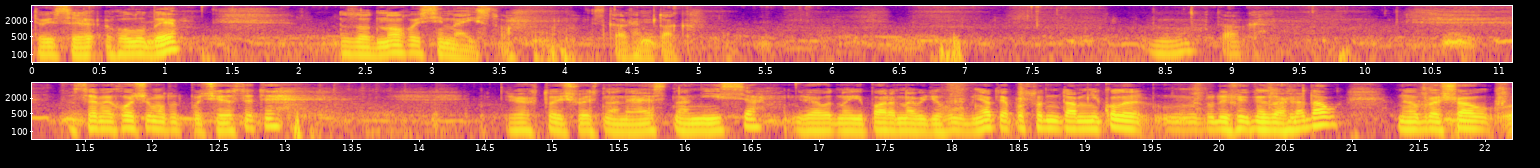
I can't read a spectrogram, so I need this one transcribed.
Тобто це голуби з одного сімейства, скажімо так. Ну, так. Це ми хочемо тут почистити. Вже хтось щось нанес, нанісся. Вже одної пари навіть голубнят. Я просто там ніколи туди щось не заглядав, не обращав, е,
